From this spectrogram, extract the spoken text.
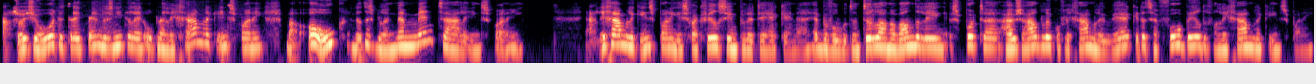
Nou, zoals je hoort, treedt PEM dus niet alleen op naar lichamelijke inspanning, maar ook, en dat is belangrijk, naar mentale inspanning. Nou, lichamelijke inspanning is vaak veel simpeler te herkennen. bijvoorbeeld een te lange wandeling, sporten, huishoudelijk of lichamelijk werken. Dat zijn voorbeelden van lichamelijke inspanning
